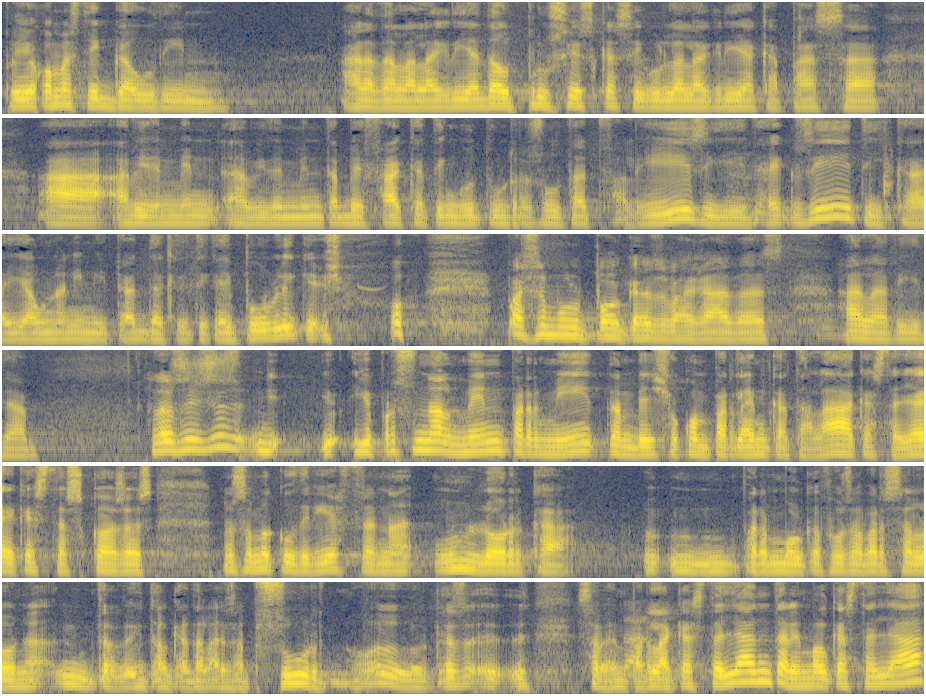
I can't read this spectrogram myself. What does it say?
Però jo com estic gaudint ara de l'alegria, del procés que ha sigut l'alegria que passa Uh, evidentment, evidentment també fa que ha tingut un resultat feliç i d'èxit i que hi ha unanimitat de crítica i públic i això passa molt poques vegades a la vida. Aleshores, jo, jo, jo personalment, per mi, també això quan parlem català, castellà i aquestes coses, no se m'acudiria estrenar un Lorca mm, per molt que fos a Barcelona, traduït al català és absurd, no? Lorca, eh, sabem parlar castellà, entenem el castellà,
